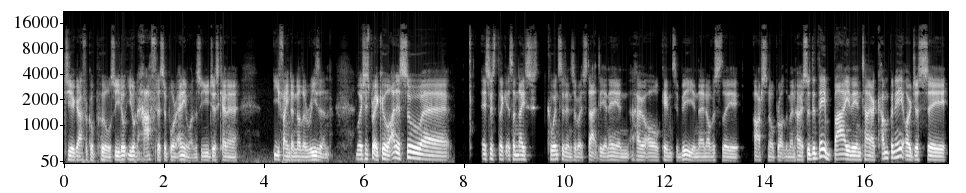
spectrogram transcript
geographical pool, so you don't you don't have to support anyone. So you just kind of you find another reason, which is pretty cool. And it's so uh, it's just like it's a nice coincidence about Stat DNA and how it all came to be. And then obviously Arsenal brought them in house. So did they buy the entire company or just say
